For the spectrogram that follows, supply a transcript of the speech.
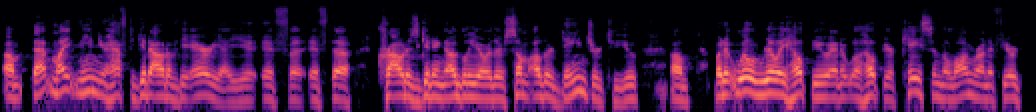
Um, that might mean you have to get out of the area you, if uh, if the crowd is getting ugly or there's some other danger to you. Um, but it will really help you, and it will help your case in the long run if you're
